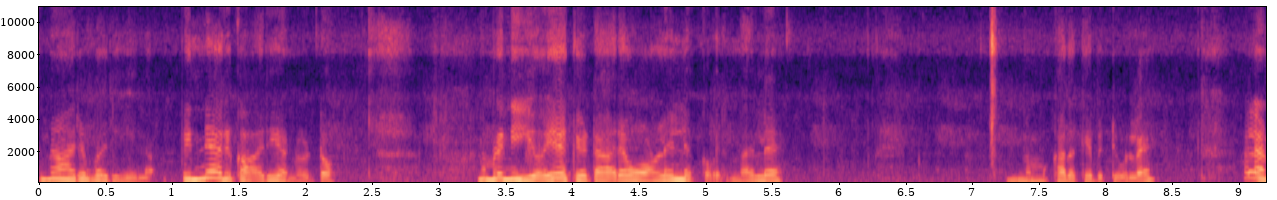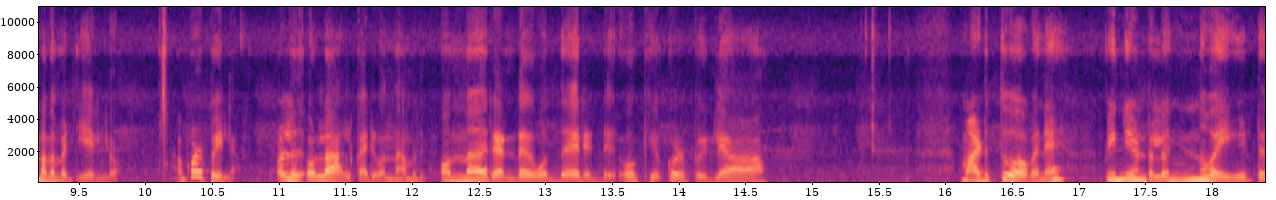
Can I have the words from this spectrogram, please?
ഇന്നാരും വരികയില്ല. പിന്നെ ഒരു കാര്യമാണ് കേട്ടോ. നമ്മുടെ നിയോയൊക്കെ ആയിട്ട് ആരും ഓൺലൈനിലൊക്കെ വരുന്നത് അല്ലേ? നമുക്കതൊക്കെ പറ്റുള്ളേ? അല്ലാണ്ടൊന്നും പറ്റിയല്ലോ കുഴപ്പമില്ല. ഉള്ള ഉള്ള ആൾക്കാർ വന്നാൽ മതി. ഒന്ന് രണ്ട് ഒന്ന് രണ്ട്. ഓക്കെ കുഴപ്പമില്ല. മടുത്തു അവനെ. പിന്നെയുണ്ടല്ലോ ഇന്ന് വൈകിട്ട്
